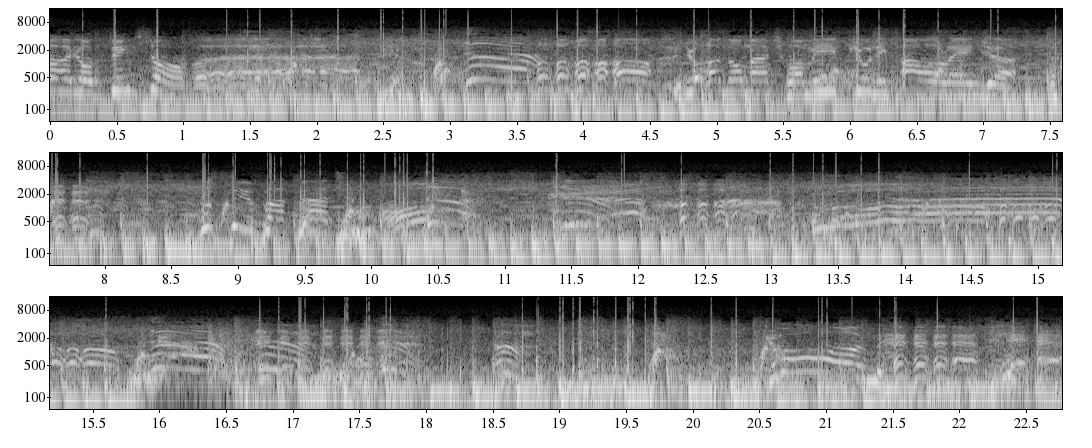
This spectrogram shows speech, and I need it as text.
I don't think so. you are no match for me, puny Power Ranger. We'll see about that! Oh, Come on!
